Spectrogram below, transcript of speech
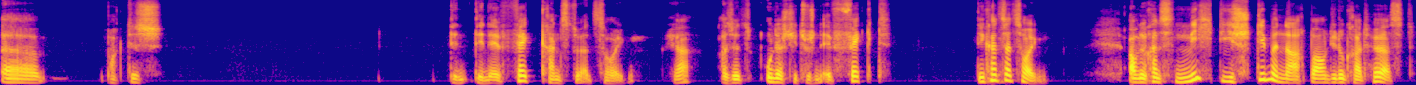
äh, praktisch den, den Effekt kannst du erzeugen. Ja? Also jetzt Unterschied zwischen Effekt, den kannst du erzeugen. Aber du kannst nicht die Stimme nachbauen, die du gerade hörst.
